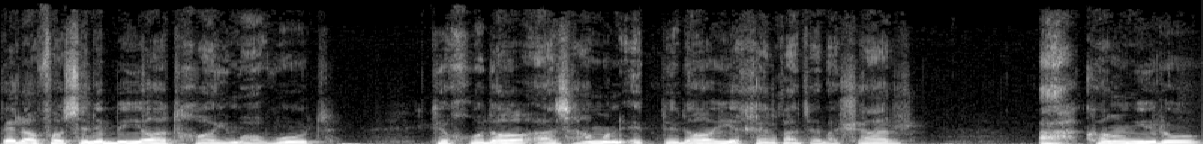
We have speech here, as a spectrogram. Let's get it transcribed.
بلافاصله به یاد خواهیم آورد که خدا از همون ابتدای خلقت بشر احکامی رو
